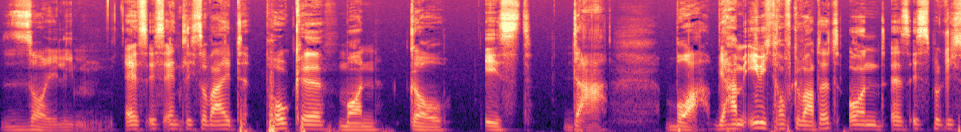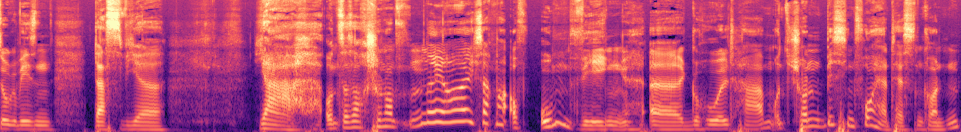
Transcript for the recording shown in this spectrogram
So, ihr Lieben, es ist endlich soweit. Pokémon Go ist da. Boah, wir haben ewig drauf gewartet und es ist wirklich so gewesen, dass wir ja uns das auch schon auf, naja, ich sag mal, auf Umwegen äh, geholt haben und schon ein bisschen vorher testen konnten.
